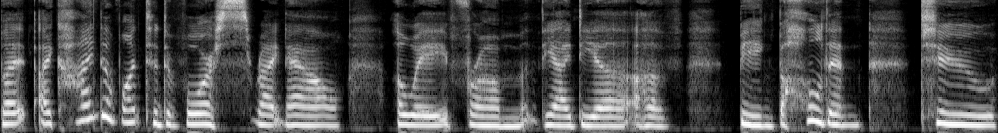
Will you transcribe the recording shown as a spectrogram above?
but I kind of want to divorce right now away from the idea of being beholden to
